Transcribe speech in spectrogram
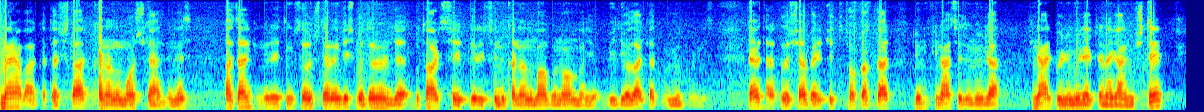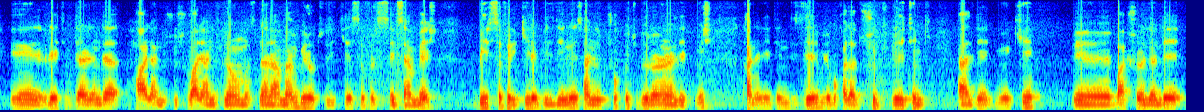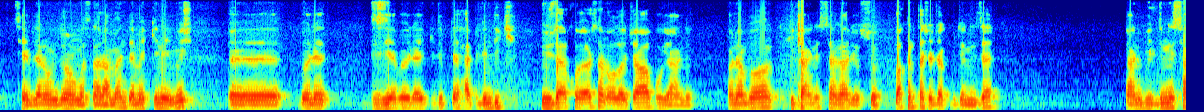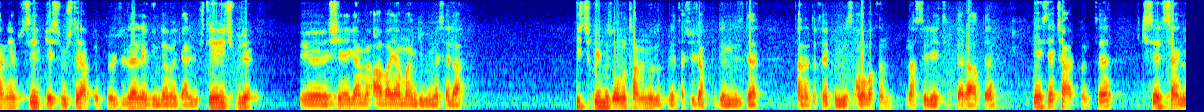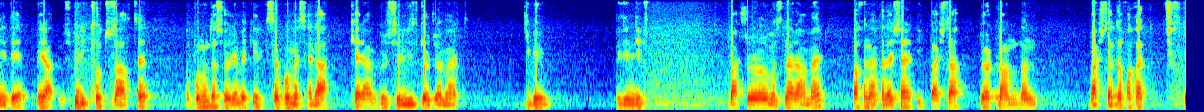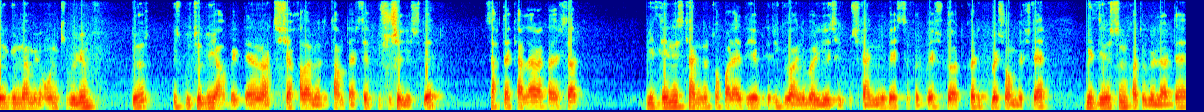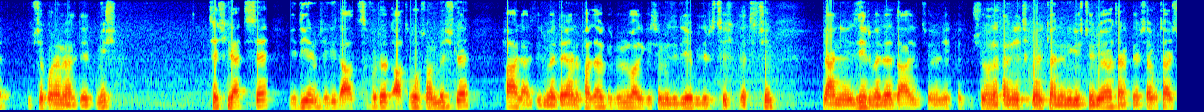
Merhaba arkadaşlar, kanalıma hoş geldiniz. Pazar günü reyting sonuçlarına geçmeden önce bu tarz içerikler için kanalıma abone olmayı, video like atmayı unutmayınız. Evet arkadaşlar, Bereketli Topraklar dün final sezonuyla, final bölümüyle ekrana gelmişti. E, reytinglerinde halen düşüş var yani final olmasına rağmen 1.32, 0.85, 1.02 ile bildiğiniz hani çok kötü bir oran elde etmiş. Kanal 7'nin dizileri bile bu kadar düşük reyting elde etmiyor ki e, başrollerinde sevilen oyuncular olmasına rağmen demek ki neymiş e, böyle diziye böyle gidip de ha bilindik yüzler koyarsan olacağı bu yani. Önemli olan hikayenin senaryosu. Bakın taşacak bu denize. Yani bildiğiniz hani hepsi geçmişte yaptığı projelerle gündeme gelmişti. Hiçbiri e, şeye gelme Ava Yaman gibi mesela. Hiçbirimiz onu tanımıyorduk bile taşıyacak bu denizde tanıdık hepimiz. Ama bakın nasıl reytingler aldı. Neyse çarpıntı 2.87, 1.61, 2.36. Bunu da söylemek gerekirse bu mesela. Kerem Bürsin, Lizge Cömert gibi bilindik başrol olmasına rağmen bakın arkadaşlar ilk başta 4 banddan başladı fakat çıktığı günden beri 12 bölümdür hiçbir türlü beklenen artış yakalamadı. Tam tersi düşüşe geçti. Sahtekarlar arkadaşlar bildiğiniz kendini toparlar diyebiliriz. Güvenli bölgeye çekmiş kendini. 5.05, 4.40, 5.15 ile bildiğiniz tüm kategorilerde yüksek oran elde etmiş. Teşkilat ise 7.28, 6.04, 6.95 ile hala zirvede. Yani pazar gününün vazgeçilmezi diyebiliriz teşkilat için. Yani zirvede daha söyleyecek pek bir şey yok. Zaten reytingler kendini gösteriyor. Evet arkadaşlar bu tarz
